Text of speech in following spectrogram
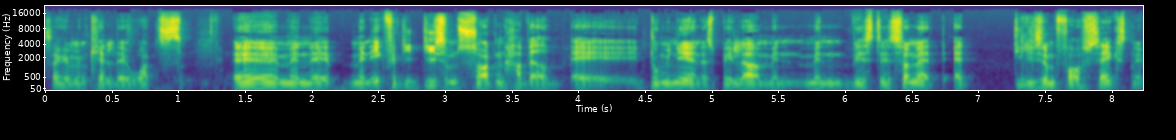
Så kan man kalde det Watts. Øh, men, øh, men ikke fordi de som sådan har været øh, dominerende spillere, men, men hvis det er sådan, at, at de ligesom får sexene,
